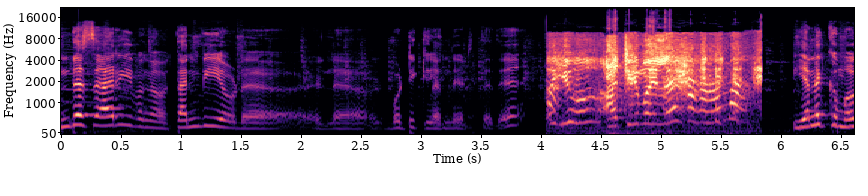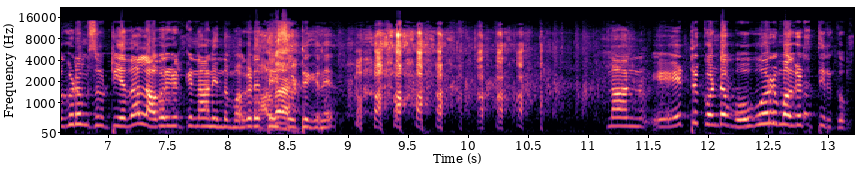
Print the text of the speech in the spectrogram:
இந்த சாரி இவங்க தன்வியோட பொட்டிக்ல இருந்து எடுத்தது. ஐயோ ஆச்சரியமா இல்ல? எனக்கு மகுடம் சூட்டியதால் அவர்களுக்கு நான் இந்த மகுடத்தை சூட்டுகிறேன். நான் ஏற்றுக்கொண்ட ஒவ்வொரு மகுடத்திற்கும்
